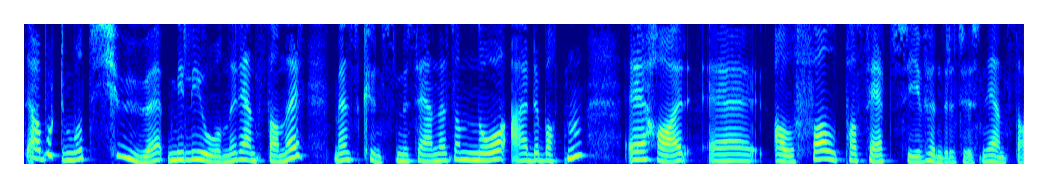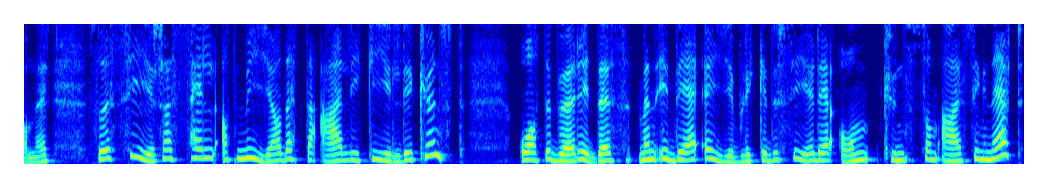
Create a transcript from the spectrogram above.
de har bortimot 20 millioner gjenstander. Mens kunstmuseene, som nå er debatten, eh, har har eh, iallfall passert 700 000 gjenstander. Så det sier seg selv at mye av dette er likegyldig kunst og at det bør ryddes. Men i det øyeblikket du sier det om kunst som er signert,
